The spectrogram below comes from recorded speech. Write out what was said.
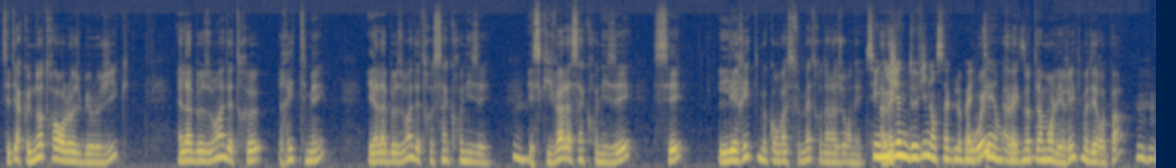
C'est-à-dire que notre horloge biologique, elle a besoin d'être rythmée et elle a besoin d'être synchronisée. Mhm. Et ce qui va la synchroniser, c'est les rythmes qu'on va se mettre dans la journée. C'est une Avec- hygiène de vie dans sa globalité, Oui, en fait. avec notamment les rythmes des repas. Mhm.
